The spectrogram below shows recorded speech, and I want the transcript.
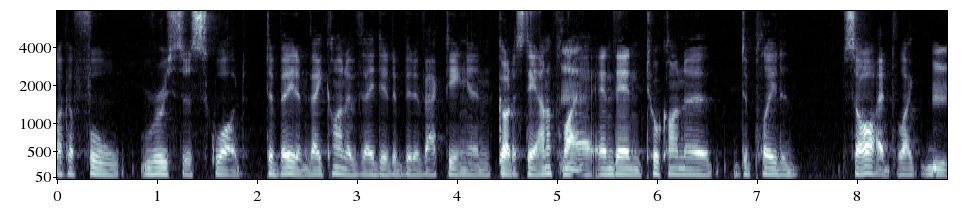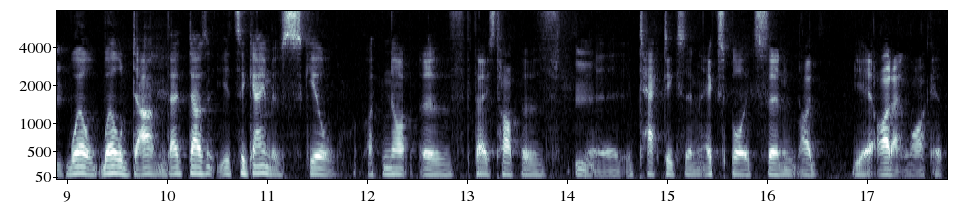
like a full Roosters squad to beat them. They kind of they did a bit of acting and got us down a player, and then took on a depleted side. Like, well, well done. That doesn't. It's a game of skill, like not of those type of uh, tactics and exploits. And I, yeah, I don't like it.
